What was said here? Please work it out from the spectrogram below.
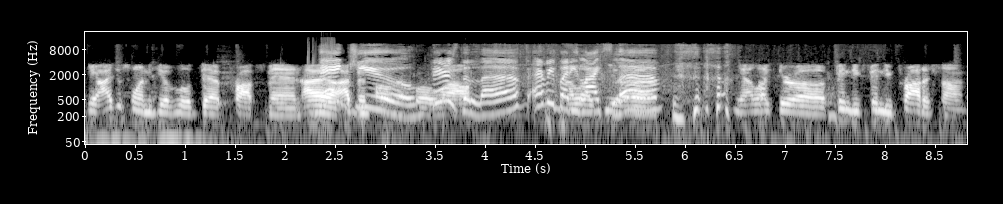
Yeah, I just wanted to give a little Deb props, man. I, Thank I've been you. There's while. the love. Everybody I like likes the, uh, love. Yeah, I like their uh, Fendi Fendi Prada song.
